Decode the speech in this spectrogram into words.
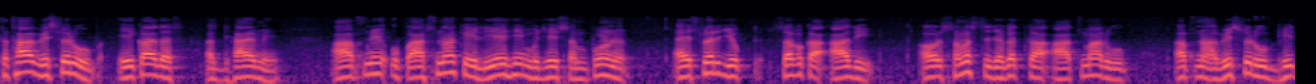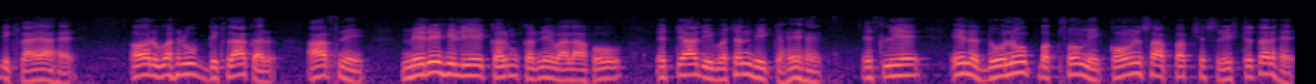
तथा विश्वरूप एकादश अध्याय में आपने उपासना के लिए ही मुझे संपूर्ण ऐश्वर्युक्त सबका आदि और समस्त जगत का आत्मा रूप अपना विश्व रूप भी दिखलाया है और वह रूप दिखलाकर आपने मेरे ही लिए कर्म करने वाला हो इत्यादि वचन भी कहे हैं। इसलिए इन दोनों पक्षों में कौन सा पक्ष श्रेष्ठतर है,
